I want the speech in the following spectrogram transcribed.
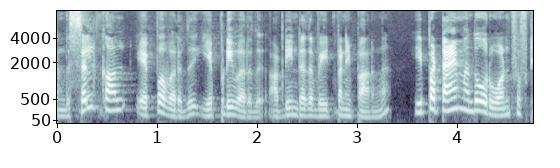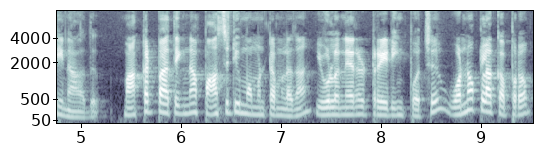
அந்த செல் கால் எப்போ வருது எப்படி வருது அப்படின்றத வெயிட் பண்ணி பாருங்கள் இப்போ டைம் வந்து ஒரு ஒன் ஃபிஃப்டின் ஆகுது. மார்க்கெட் பார்த்தீங்கன்னா பாசிட்டிவ் மொமெண்டமில் தான் இவ்வளோ நேரம் ட்ரேடிங் போச்சு. ஒன் ஓ கிளாக் அப்புறம்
